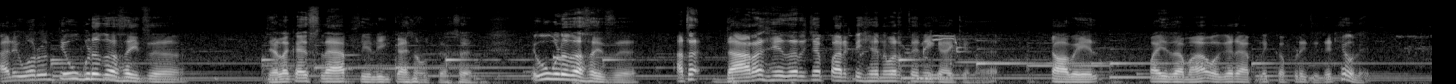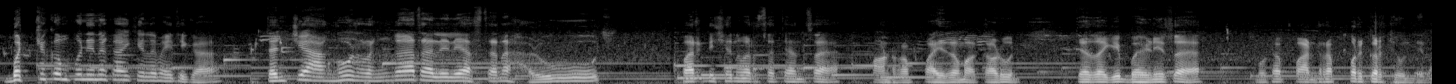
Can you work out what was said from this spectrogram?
आणि वरून ते उघडत असायचं. त्याला काय स्लॅब सेलिंग काय नव्हतं. असं ते उघडत असायचं. आता दारा शेजारच्या पार्टिशनवर त्यांनी काय केलं? टॉवेल पायजामा वगैरे आपले कपडे तिथे ठेवले. बच्च कंपनीनं काय केलं माहिती का? त्यांची आंघोळ रंगात आलेली असताना हळूच पार्टिशनवरचा त्यांचा पांढरा पायजामा काढून त्या जागी बहिणीचा मोठा पांढरा परकर ठेवून दिला.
